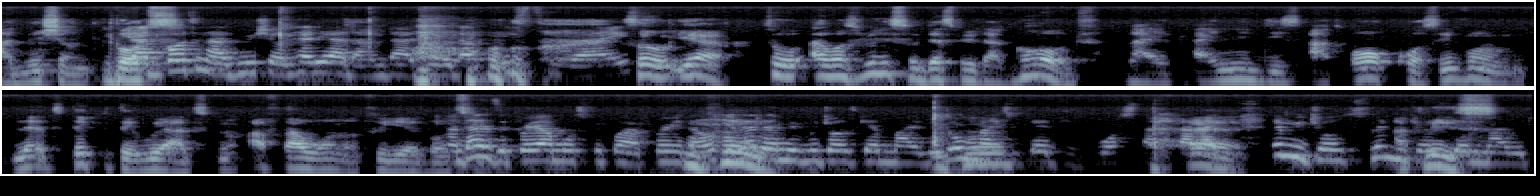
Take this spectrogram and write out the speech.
admission. If But had gotten admission earlier than that, you would have missed it, right? So yeah, so I was really so desperate that God, like I need this at all costs. Even let's take it away at you know, after one or two years. And that is the prayer most people are praying. That, okay, let them even just get married. They don't mind to get divorced. After, like, Eh, let me just let me At just least. get married.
